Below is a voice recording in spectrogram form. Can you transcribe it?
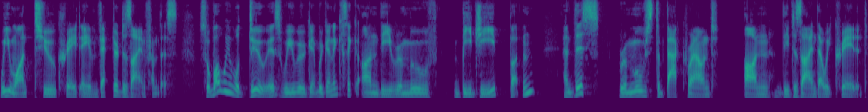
we want to create a vector design from this. So what we will do is we we're, we're going to click on the remove BG button, and this removes the background on the design that we created.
